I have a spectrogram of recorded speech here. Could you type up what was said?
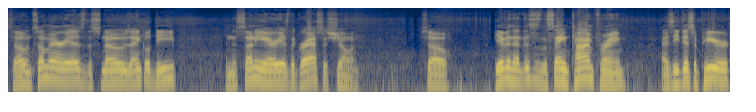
So in some areas the snow's ankle deep. In the sunny areas the grass is showing. So given that this is the same time frame as he disappeared,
